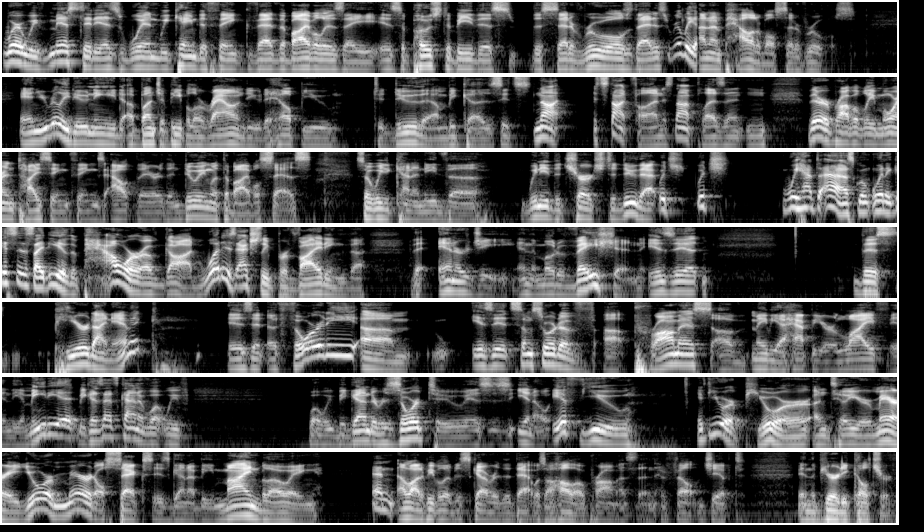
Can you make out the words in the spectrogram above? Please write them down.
where we've missed it is when we came to think that the Bible is a is supposed to be this this set of rules that is really an unpalatable set of rules. And you really do need a bunch of people around you to help you to do them because it's not it's not fun, it's not pleasant, and there are probably more enticing things out there than doing what the Bible says. So we kind of need the we need the church to do that, which which we have to ask when, when it gets to this idea of the power of God, what is actually providing the the energy and the motivation? Is it this peer dynamic? Is it authority? Um, is it some sort of uh, promise of maybe a happier life in the immediate? Because that's kind of what we've what we've begun to resort to is, you know, if you if you are pure until you're married, your marital sex is going to be mind blowing. And a lot of people have discovered that that was a hollow promise and have felt gypped in the purity culture.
